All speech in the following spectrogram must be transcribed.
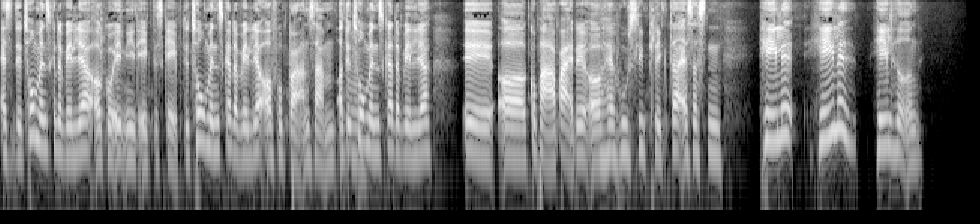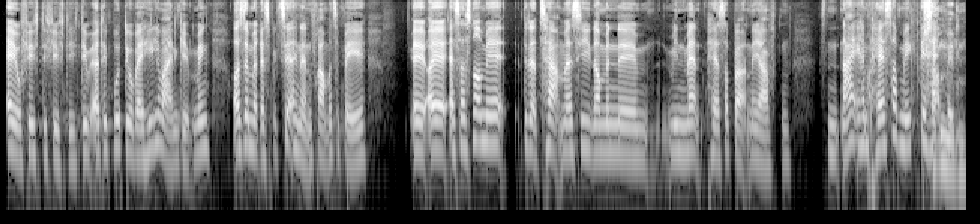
Altså, det er to mennesker, der vælger at gå ind i et ægteskab. Det er to mennesker, der vælger at få børn sammen. Og det er to Mm. mennesker, der vælger øh, at gå på arbejde og have huslige pligter. Altså sådan, hele, hele helheden er jo 50-50. Det, og det burde det jo være hele vejen igennem, ikke? Også det med at respektere hinanden frem og tilbage. Øh, og jeg, altså sådan noget med det der term med at sige, når men, øh, min mand passer børnene i aften. Sådan, nej, han passer dem ikke. Det er han, Sammen med dem.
